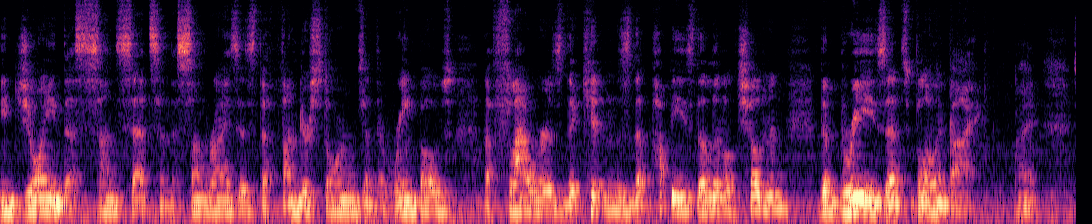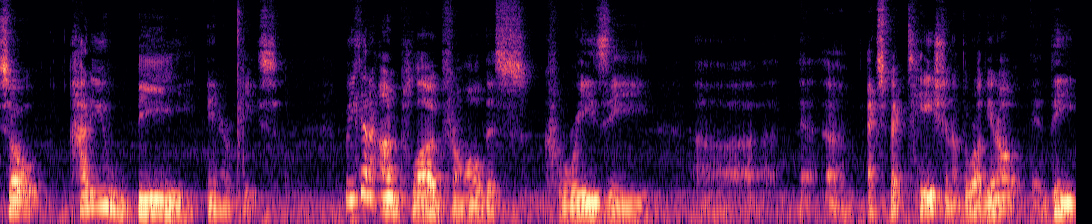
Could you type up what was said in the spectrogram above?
enjoying the sunsets and the sunrises, the thunderstorms and the rainbows, the flowers, the kittens, the puppies, the little children, the breeze that's blowing by, right? So, how do you be inner peace? Well, you got to unplug from all this crazy uh, uh, expectation of the world. You know, the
